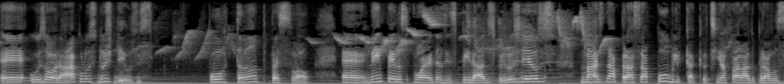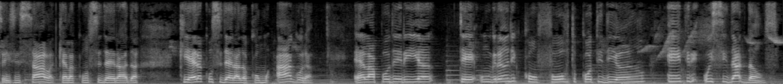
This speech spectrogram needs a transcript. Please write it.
é, os oráculos dos deuses. Portanto, pessoal, é, nem pelos poetas inspirados pelos deuses, mas na praça pública que eu tinha falado para vocês em sala, que ela considerada que era considerada como ágora, ela poderia ter um grande conforto cotidiano entre os cidadãos.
